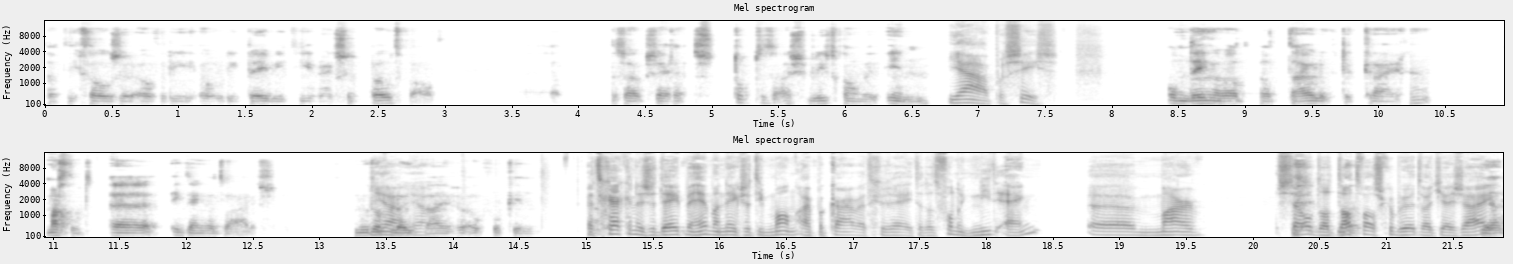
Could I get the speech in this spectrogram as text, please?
dat- die gozer over die, over die baby T-Rex zijn poot valt. Eh, dan zou ik zeggen, stop het alsjeblieft gewoon weer in. ja, precies. Om dingen wat, wat duidelijker te krijgen. Maar goed, ik denk dat het waar is. Het moet ook Ja, leuk ja. blijven, ook voor kinderen. Het gekke is, het deed me helemaal niks dat die man uit elkaar werd gereten. Dat vond ik niet eng. Maar stel dat dat was gebeurd wat jij zei, Ja,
